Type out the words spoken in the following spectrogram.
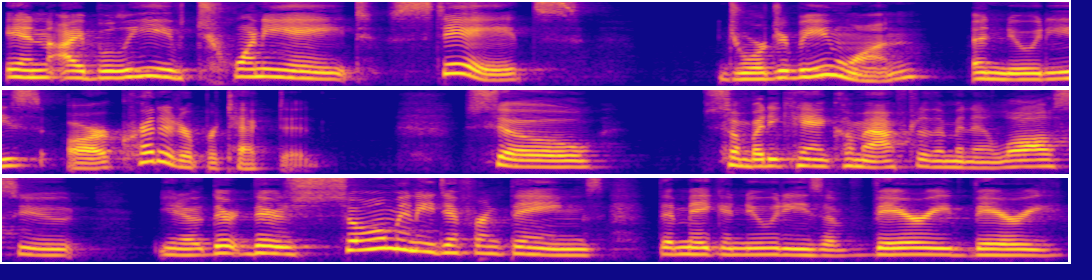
in, I believe, 28 states, Georgia being one, annuities are creditor protected. So somebody can't come after them in a lawsuit. You know, there, there's so many different things that make annuities a very, very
